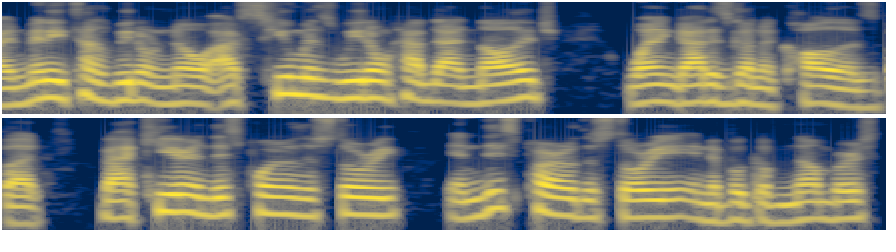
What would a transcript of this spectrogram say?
right? Many times we don't know. As humans, we don't have that knowledge when God is going to call us. But back here in this point of the story, in this part of the story in the book of Numbers,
